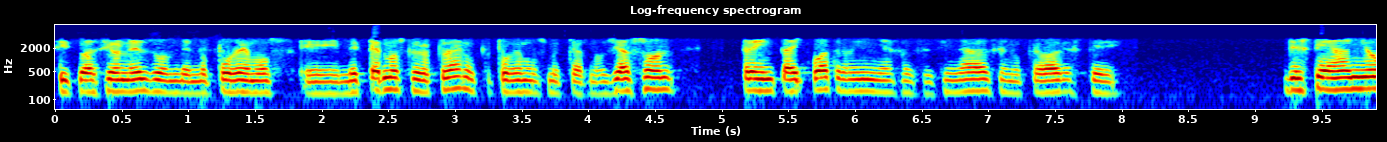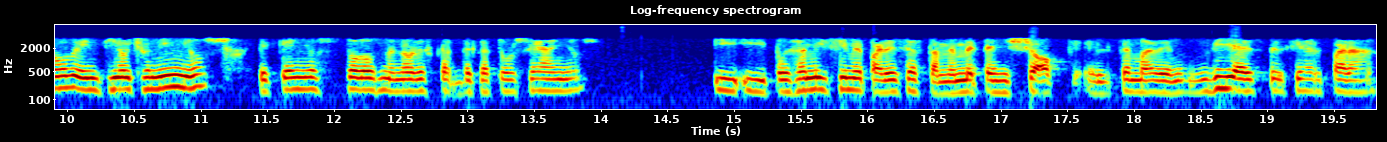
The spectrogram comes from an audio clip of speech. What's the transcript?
situaciones donde no podemos eh, meternos, pero claro que podemos meternos. Ya son 34 niñas asesinadas en lo que va de este de este año, 28 niños pequeños, todos menores de 14 años. Y, y pues a mí sí me parece, hasta me mete en shock el tema de un día especial para,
